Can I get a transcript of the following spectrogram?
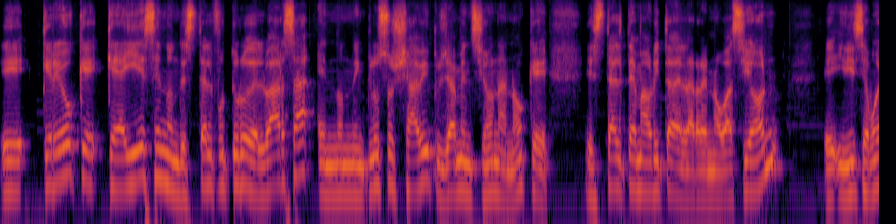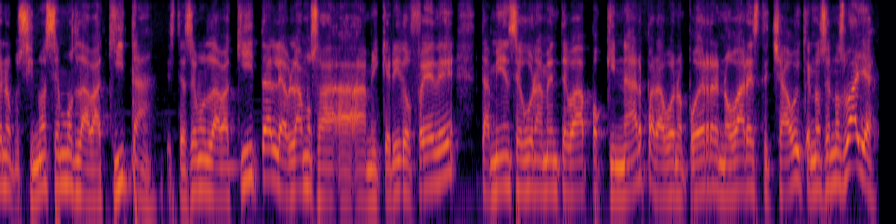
eh, creo que, que ahí es en donde está el futuro del Barça, en donde incluso Xavi, pues ya menciona, ¿no? Que está el tema ahorita de la renovación eh, y dice, bueno, pues si no hacemos la vaquita, este, hacemos la vaquita, le hablamos a, mi querido Fede, también seguramente va a poquinar para, bueno, poder renovar este chavo y que no se nos vaya.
